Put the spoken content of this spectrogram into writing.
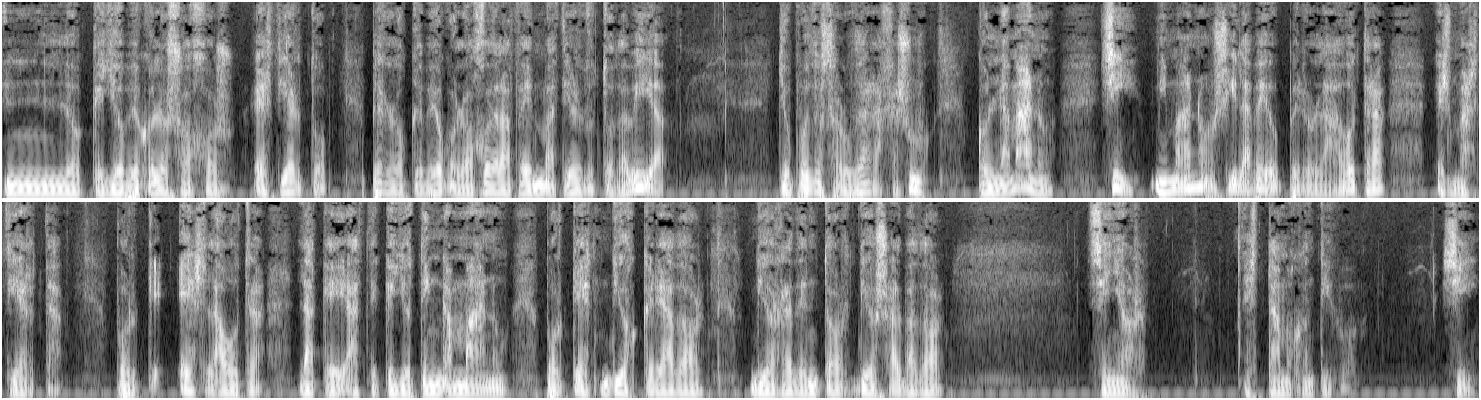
lo que yo veo con los ojos es cierto, pero lo que veo con el ojo de la fe es más cierto todavía. Yo puedo saludar a Jesús con la mano. Sí, mi mano sí la veo, pero la otra es más cierta, porque es la otra la que hace que yo tenga mano, porque es Dios creador, Dios redentor, Dios salvador. Señor, estamos contigo. Sí.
